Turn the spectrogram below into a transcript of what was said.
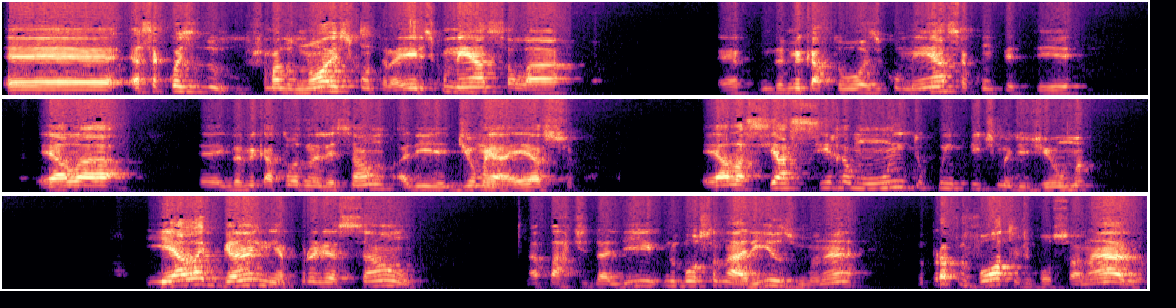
é, essa coisa do, do, chamado nós contra eles começa lá é, em 2014, começa com o PT. Ela, é, em 2014, na eleição, ali Dilma e Aécio, ela se acirra muito com o impeachment de Dilma e ela ganha projeção a partir dali no bolsonarismo, né? No próprio voto de Bolsonaro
